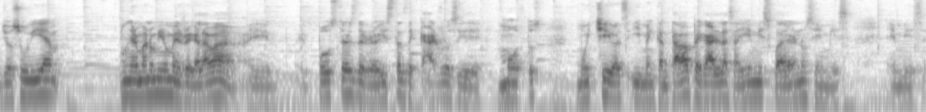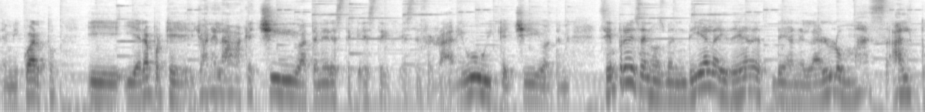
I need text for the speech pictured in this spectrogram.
yo subía, un hermano mío me regalaba eh, pósters de revistas de carros y de motos muy chivas y me encantaba pegarlas ahí en mis cuadernos y en mis, en, mis, en mi cuarto y, era porque yo anhelaba que chiva tener este, este, este Ferrari, uy, qué chiva tener. Siempre se nos vendía la idea de, de anhelar lo más alto,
